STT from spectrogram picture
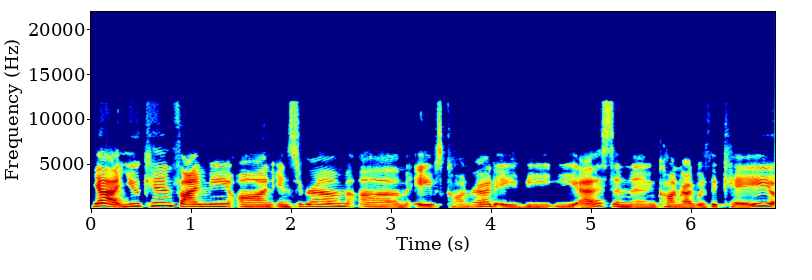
Yeah, you can find me on Instagram, um, Aves Konrad, A V E S, and then Konrad with a K.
